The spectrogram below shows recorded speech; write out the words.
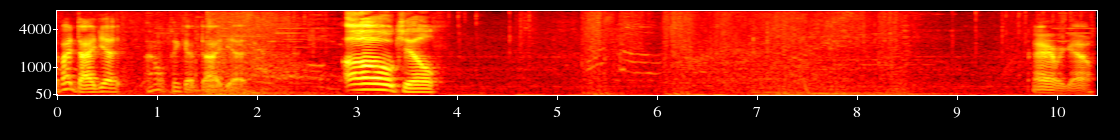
Have I died yet? I don't think I've died yet. Oh, kill. There we go.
